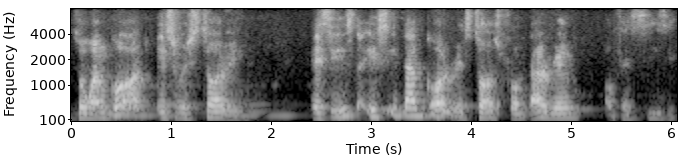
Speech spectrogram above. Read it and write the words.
So when God is restoring, it's, it's either God restores from that realm of a season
